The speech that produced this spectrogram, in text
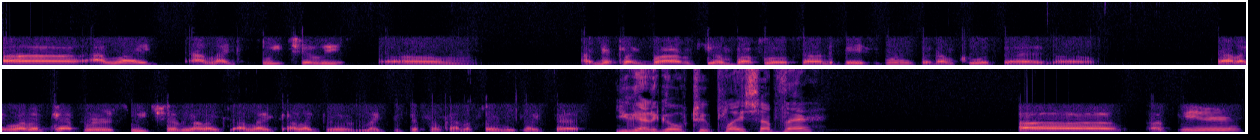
Uh, I like I like sweet chili. Um, I guess like barbecue and buffalo sound the basic ones, but I'm cool with that. Uh, I like lemon pepper, sweet chili. I like I like I like the like the different kind of flavors like that. You got to go to place up there. Uh, up here,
